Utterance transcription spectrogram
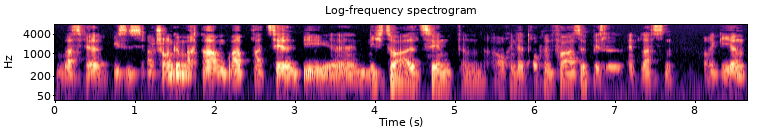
was wir dieses Jahr schon gemacht haben, war Parzellen, die äh, nicht so alt sind, dann auch in der trockenen Phase ein bisschen entlasten, korrigieren.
